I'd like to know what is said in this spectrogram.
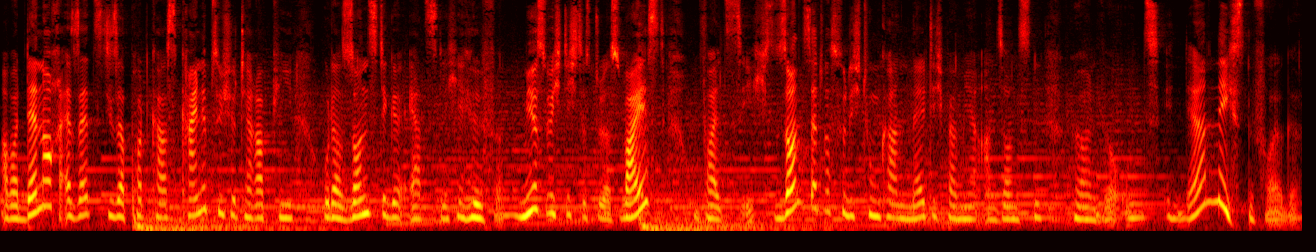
aber dennoch ersetzt dieser Podcast keine Psychotherapie oder sonstige ärztliche Hilfe. Mir ist wichtig, dass du das weißt und falls ich sonst etwas für dich tun kann, melde dich bei mir. Ansonsten hören wir uns in der nächsten Folge.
